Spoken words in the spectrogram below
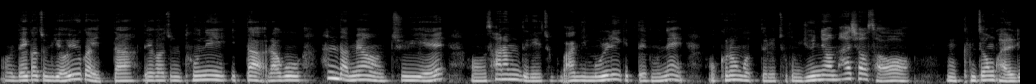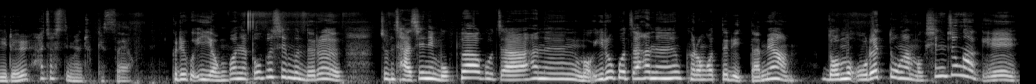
어, 내가 좀 여유가 있다, 내가 좀 돈이 있다라고 한다면 주위에 어, 사람들이 좀 많이 몰리기 때문에 어, 그런 것들을 조금 유념하셔서 음, 금전 관리를 하셨으면 좋겠어요. 그리고 이 0번을 뽑으신 분들은 좀 자신이 목표하고자 하는, 뭐, 이루고자 하는 그런 것들이 있다면 너무 오랫동안 뭐 신중하게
